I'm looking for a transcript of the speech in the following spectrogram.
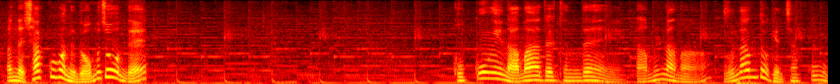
아, 근데 근데 너무 좋은데? 국궁이 남아야 될 텐데 남을라나? 무난도 괜찮고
